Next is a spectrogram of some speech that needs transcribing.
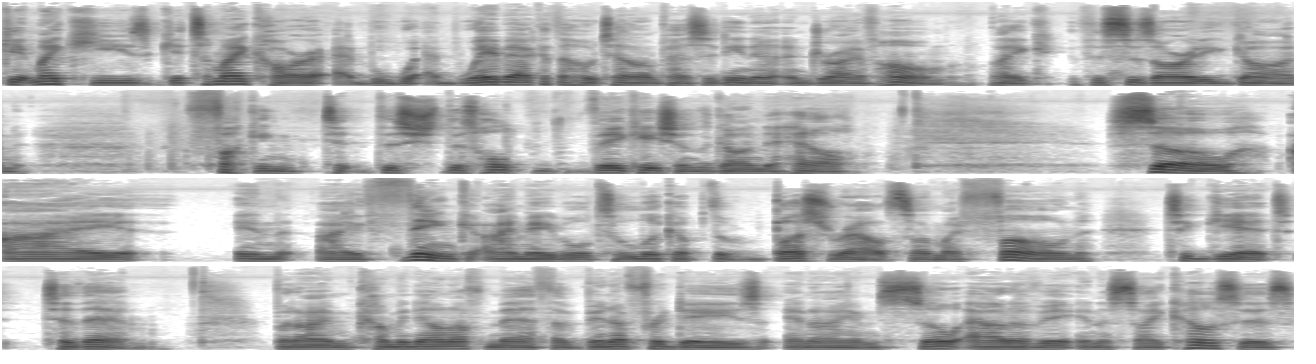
get my keys, get to my car uh, at, way back at the hotel in Pasadena and drive home. Like this is already gone. Fucking t- this this whole vacation's gone to hell. So I and I think I'm able to look up the bus routes on my phone to get to them. But I'm coming down off meth. I've been up for days and I am so out of it in a psychosis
